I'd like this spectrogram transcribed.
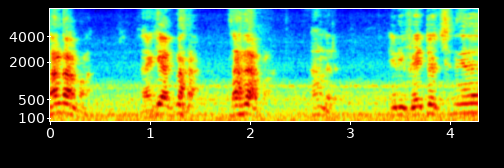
సందర్పణ సంకీర్తన సందర్పణ అన్నారు ఇది ఫెయిట్ వచ్చింది కదా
